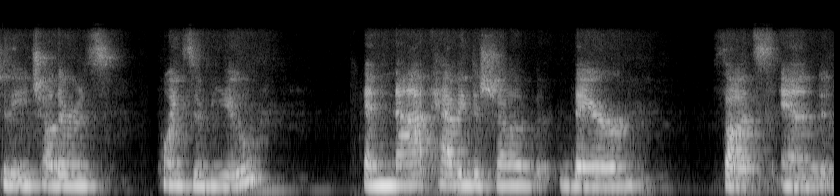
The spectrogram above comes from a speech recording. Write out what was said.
to each other's points of view and not having to shove their thoughts and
